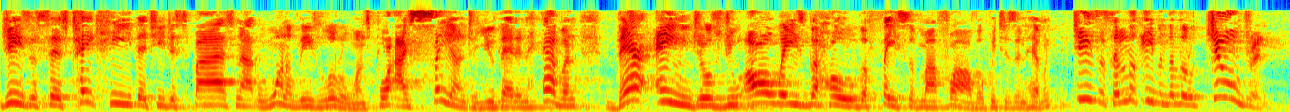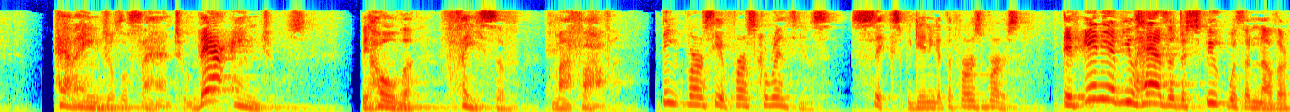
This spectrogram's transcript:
Jesus says, Take heed that ye despise not one of these little ones, for I say unto you that in heaven their angels do always behold the face of my Father which is in heaven. Jesus said, Look, even the little children have angels assigned to them. Their angels behold the face of my Father. Deep verse here, 1 Corinthians 6, beginning at the first verse. If any of you has a dispute with another,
